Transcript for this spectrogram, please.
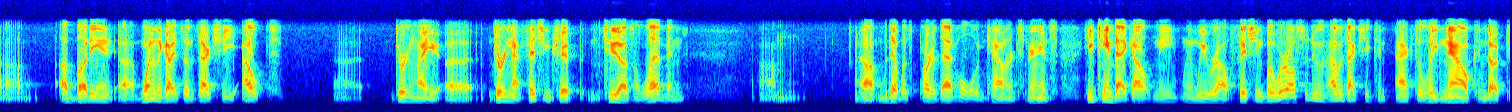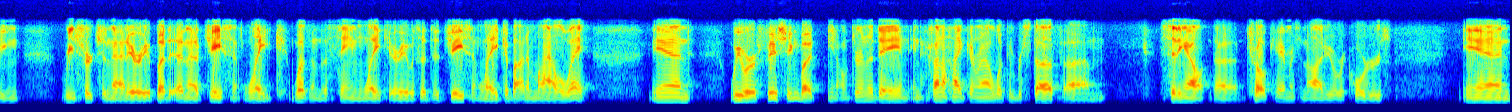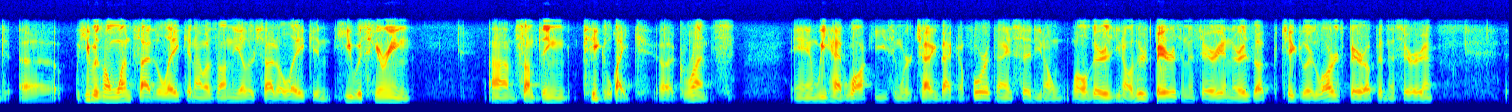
um, a buddy, uh, one of the guys that was actually out uh, during my uh, during that fishing trip in 2011. Um, uh, that was part of that whole encounter experience. He came back out with me when we were out fishing, but we're also doing. I was actually con- actively now conducting research in that area, but an adjacent lake. Wasn't the same lake area. It was an adjacent lake about a mile away. And we were fishing, but you know during the day and, and kind of hiking around looking for stuff, um, sitting out uh, trail cameras and audio recorders. And uh, he was on one side of the lake, and I was on the other side of the lake, and he was hearing um, something pig-like uh, grunts. And we had walkies, and we were chatting back and forth. And I said, you know, well, there's you know there's bears in this area, and there is a particular large bear up in this area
